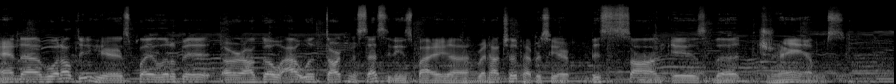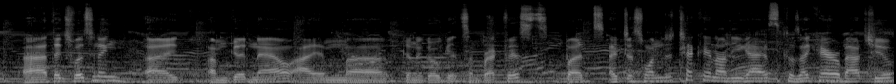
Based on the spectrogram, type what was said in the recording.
And uh, what I'll do here is play a little bit, or I'll go out with Dark Necessities by uh, Red Hot Chili Peppers here. This song is The Jams. Uh, thanks for listening. I, I'm good now. I am uh, gonna go get some breakfast, but I just wanted to check in on you guys because I care about you.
